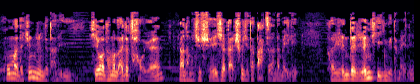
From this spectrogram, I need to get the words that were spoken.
呼麦的真正的它的意义。希望他们来到草原，让他们去学一下，感受一下它大自然的美丽和人的人体音乐的美丽。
